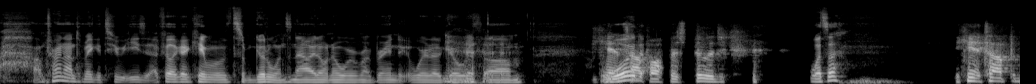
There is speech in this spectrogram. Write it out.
I'm trying not to make it too easy. I feel like I came up with some good ones. Now I don't know where my brain to, where to go with. Um, You can't Would- top off his trilogy. what's that? You can't top it.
